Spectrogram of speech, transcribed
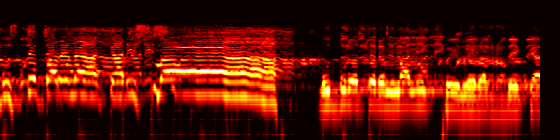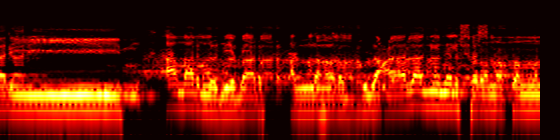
বুঝতে পারে না কারিশমা। কুদরতের মালিক হইল রব্বে কারিম। আমার নবী এবার আল্লাহ রব্বুল আলামিনের শরণাপন্ন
